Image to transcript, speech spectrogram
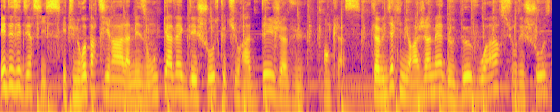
et des exercices. Et tu ne repartiras à la maison qu'avec des choses que tu auras déjà vues en classe. Cela veut dire qu'il n'y aura jamais de devoirs sur des choses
